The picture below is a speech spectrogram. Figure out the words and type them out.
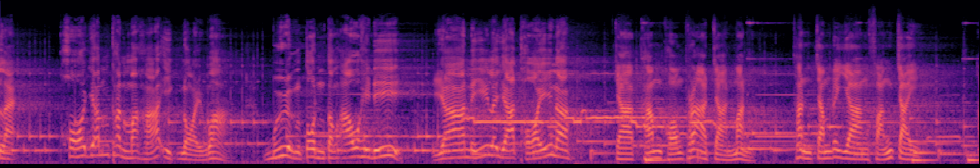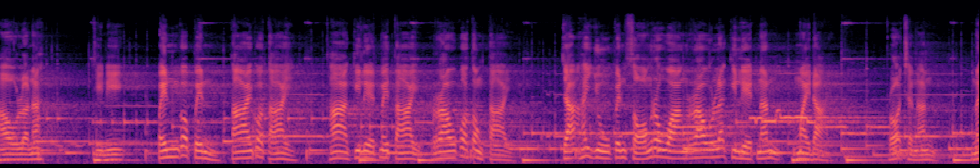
แหละ ขอย้ำท่านมหาอีกหน่อยว่า เบื้องต้นต้องเอาให้ดี อย่าหนีและอย่าถอยนะ จากคำของพระอาจารย์มั่น ท่านจำได้อย่างฝังใจ เอาละนะ ทีนี้ เป็นก็เป็นตายก็ตาย ถ้ากิเลสไม่ตายเราก็ต้องตาย จะให้อยู่เป็นสองระหว่างเราและกิเลสนั้นไม่ได้ เพราะฉะนั้นใน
